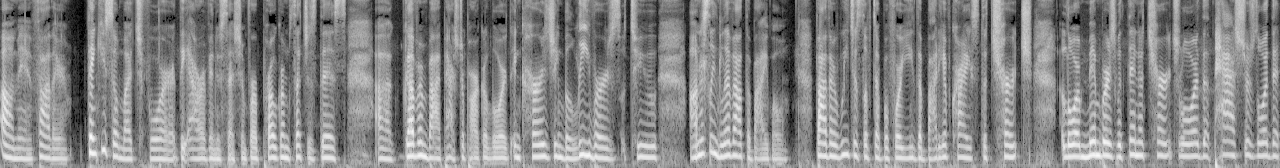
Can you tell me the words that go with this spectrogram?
Oh, man, Father. Thank you so much for the hour of intercession, for a program such as this, uh, governed by Pastor Parker, Lord, encouraging believers to honestly live out the Bible. Father, we just lift up before you the body of Christ, the church, Lord, members within a church, Lord, the pastors, Lord, that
